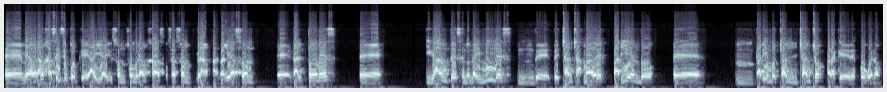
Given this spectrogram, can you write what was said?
Eh, mega granja se dice porque ahí hay, son, son granjas, o sea, son granjas, en realidad son eh, galpones eh, gigantes en donde hay miles mm, de, chanchas madres pariendo, eh, mm, pariendo chanchos para que después, bueno,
